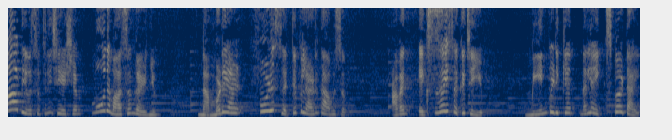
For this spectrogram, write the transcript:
ആ ദിവസത്തിന് ശേഷം മൂന്ന് മാസം കഴിഞ്ഞു. നമ്മുടെ ആൾ ഫുൾ സെറ്റപ്പിലാണ് താമസം. അവൻ എക്സസൈസ് ഒക്കെ ചെയ്യും. മീൻ പിടിക്കാൻ നല്ല എക്സ്പേർട്ടായി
